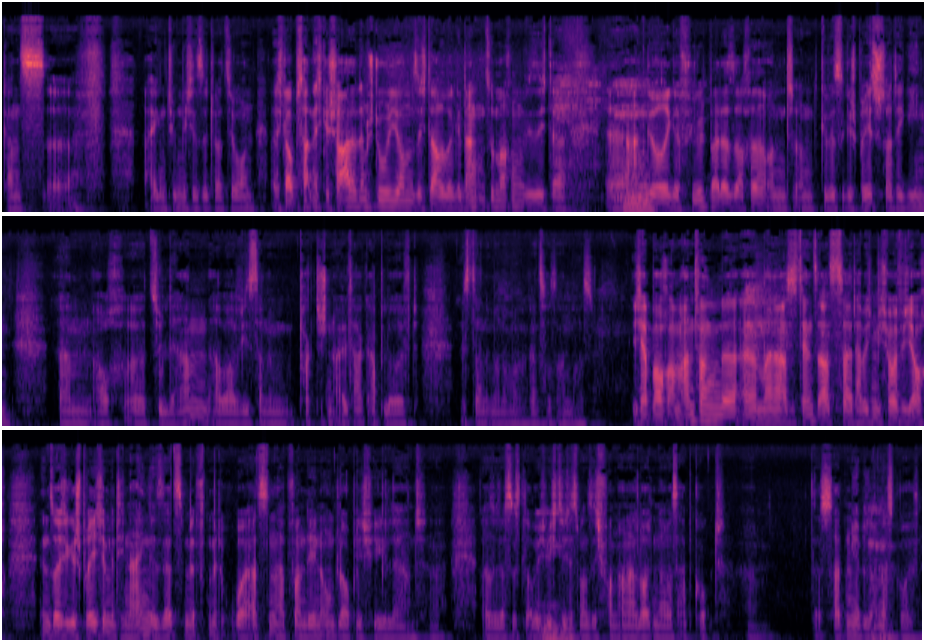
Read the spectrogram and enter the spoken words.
ganz äh, eigentümliche Situationen. Also ich glaube, es hat nicht geschadet im Studium, sich darüber Gedanken zu machen, wie sich der äh, mhm. Angehörige fühlt bei der Sache und, und gewisse Gesprächsstrategien ähm, auch äh, zu lernen. Aber wie es dann im praktischen Alltag abläuft, ist dann immer nochmal ganz was anderes. Ich habe auch am Anfang der, äh, meiner Assistenzarztzeit habe ich mich häufig auch in solche Gespräche mit hineingesetzt mit, mit Oberärzten, habe von denen unglaublich viel gelernt. Ne? Also das ist, glaube ich, mhm. wichtig, dass man sich von anderen Leuten da was abguckt. Ähm, das hat mir besonders ja. geholfen.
